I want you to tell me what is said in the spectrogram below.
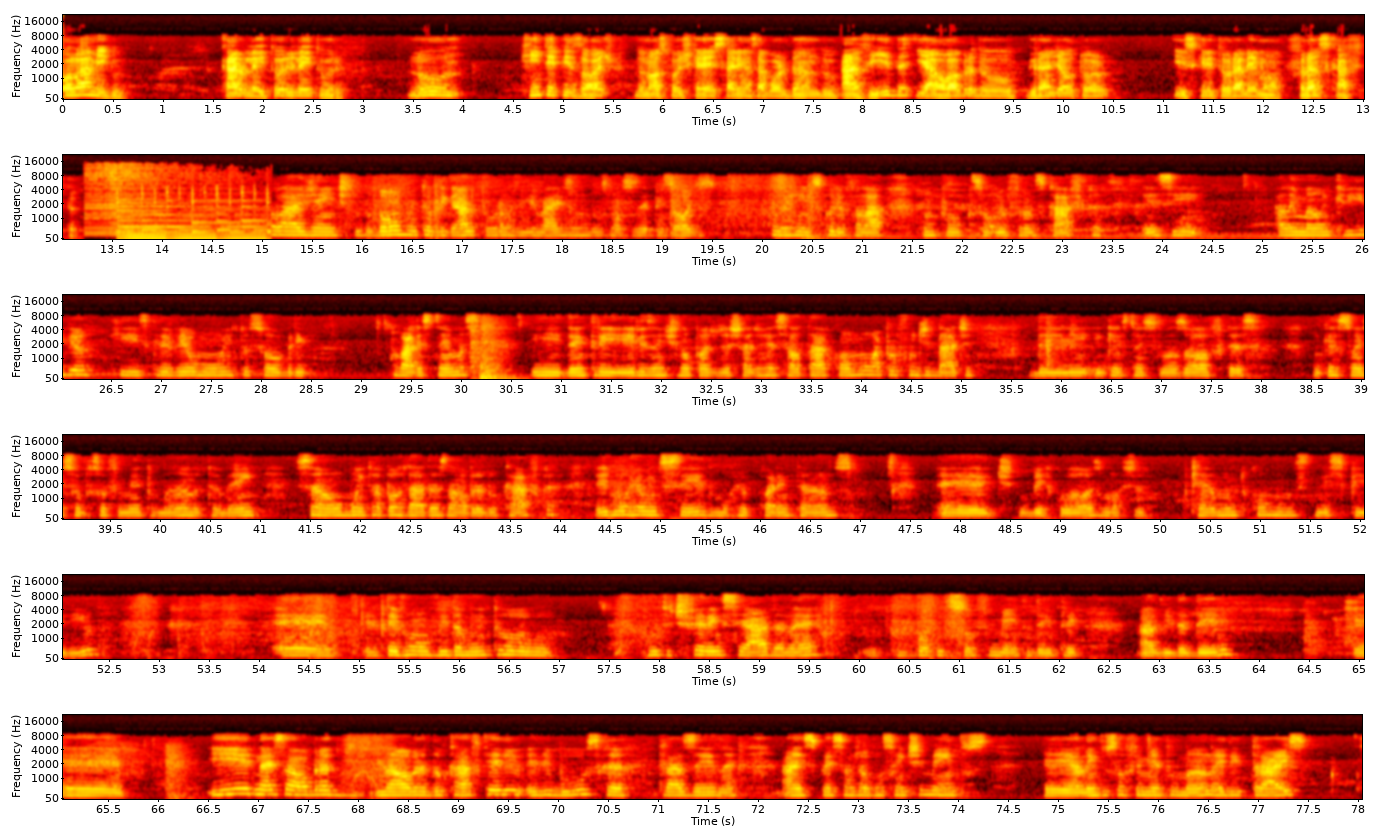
Olá, amigo, caro leitor e leitora. No quinto episódio do nosso podcast, estaremos abordando a vida e a obra do grande autor e escritor alemão, Franz Kafka. Olá, gente, tudo bom? Muito obrigado por ouvir mais um dos nossos episódios. Hoje a gente escolheu falar um pouco sobre o Franz Kafka, esse alemão incrível que escreveu muito sobre vários temas e dentre eles a gente não pode deixar de ressaltar como a profundidade dele em questões filosóficas, em questões sobre o sofrimento humano também, são muito abordadas na obra do Kafka. Ele morreu muito cedo, morreu com 40 anos, é, de tuberculose, morte que eram muito comuns nesse período. É, ele teve uma vida muito muito diferenciada, né? Um pouco de sofrimento dentro a vida dele. É, e nessa obra, na obra do Kafka, ele, ele busca trazer né, a expressão de alguns sentimentos. É, além do sofrimento humano, ele traz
